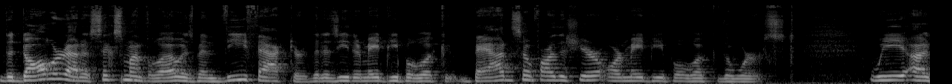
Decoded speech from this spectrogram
the dollar at a six month low has been the factor that has either made people look bad so far this year or made people look the worst. We, uh,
